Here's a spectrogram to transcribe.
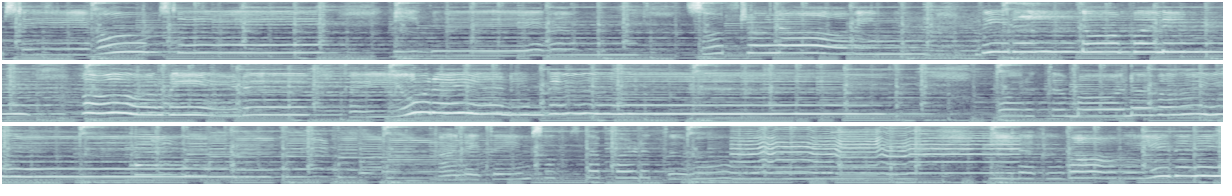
Home stay home stay இது நம் சுற்றுலாவின் விருந்தோம்பலின் ஊர் வீடு கையுறை அணிந்து பொருத்தமானவகையில் அனைத்தையும் சுத்தப்படுத்துவோம். இலகுவாக இதனை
